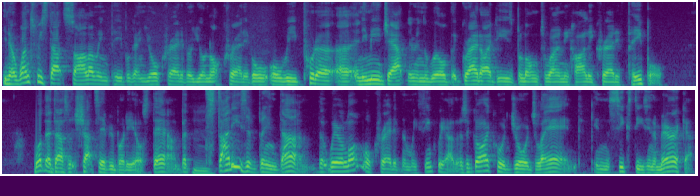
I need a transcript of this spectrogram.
you know, once we start siloing people, going you're creative or you're not creative, or, or we put a, a, an image out there in the world that great ideas belong to only highly creative people, what that does, it shuts everybody else down. But mm. studies have been done that we're a lot more creative than we think we are. There was a guy called George Land in the 60s in America.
